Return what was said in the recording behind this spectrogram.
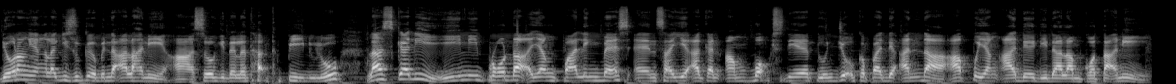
Dia orang yang lagi suka benda alah ni. Ah so kita letak tepi dulu. Last kali ini produk yang paling best and saya akan unbox dia tunjuk kepada anda apa yang ada di dalam kotak ni.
